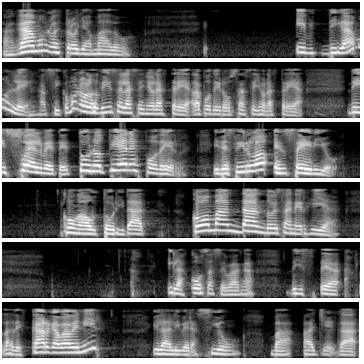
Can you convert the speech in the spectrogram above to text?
hagamos nuestro llamado y digámosle, así como nos lo dice la señora Estrella, la poderosa señora Estrella, disuélvete, tú no tienes poder. Y decirlo en serio con autoridad, comandando esa energía. Y las cosas se van a, la descarga va a venir y la liberación va a llegar.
